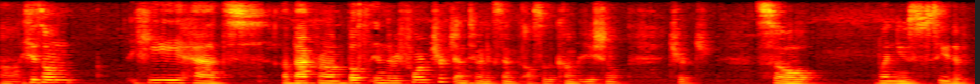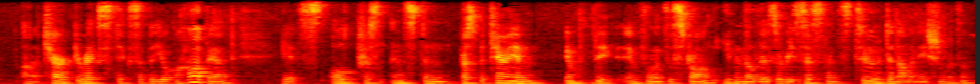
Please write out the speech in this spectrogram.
Uh, his own, he had a background both in the Reformed Church and to an extent also the Congregational Church. So when you see the uh, characteristics of the Yokohama band, it's Old Princeton Presbyterian. Inf- the influence is strong, even though there's a resistance to denominationalism.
